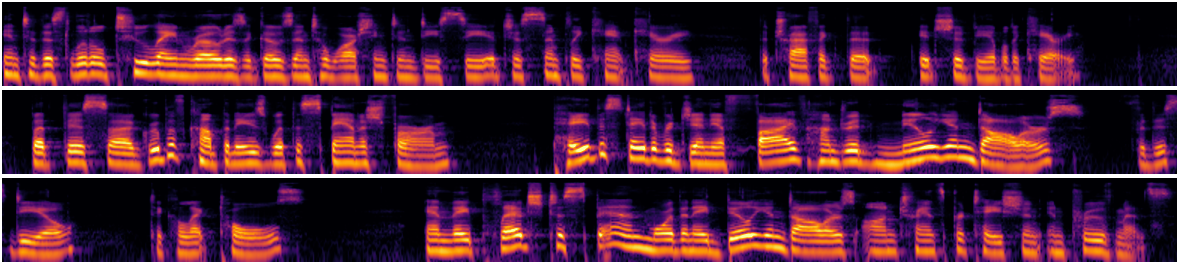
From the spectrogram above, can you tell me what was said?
into this little two lane road as it goes into Washington, D.C. It just simply can't carry the traffic that it should be able to carry. But this uh, group of companies with a Spanish firm paid the state of Virginia $500 million for this deal to collect tolls, and they pledged to spend more than a billion dollars on transportation improvements.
